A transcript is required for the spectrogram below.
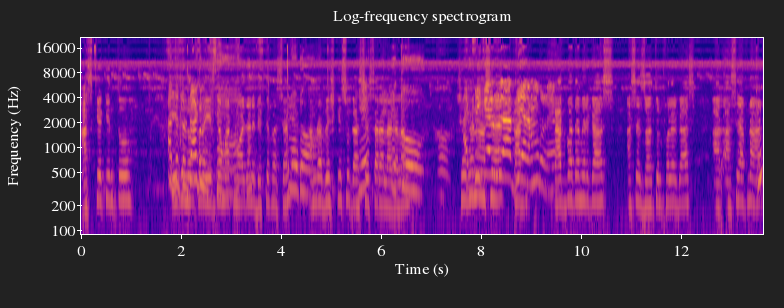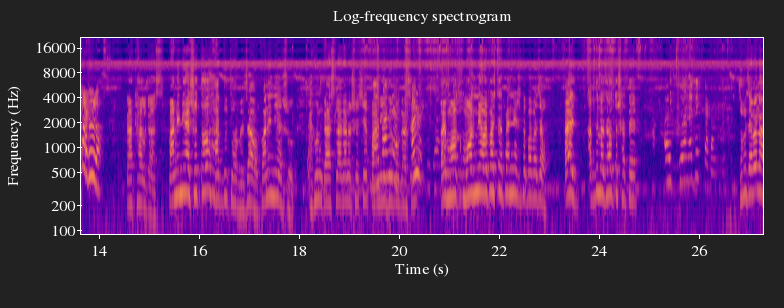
আজকে কিন্তু এই যে নৌকারা ঈদগাহ মাঠ ময়দানে দেখতে পাচ্ছেন আমরা বেশ কিছু গাছের চারা লাগালাম। সেখানে আছে কাঠ- কাঠবাদামের গাছ আছে জয়তুন ফলের গাছ আর আছে আপনার কাঁঠাল গাছ। পানি নিয়ে আসো তো হাত ধুতে হবে যাও পানি নিয়ে আসো। এখন গাছ লাগানো শেষে পানি দেবো গাছে। ওই মগ মগ নিয়ে ওই পাশ থেকে পানি নিয়ে আসো তো বাবা যাও। এই আবদুল্লাহ যাও তো সাথে। তুমি যাবে না?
